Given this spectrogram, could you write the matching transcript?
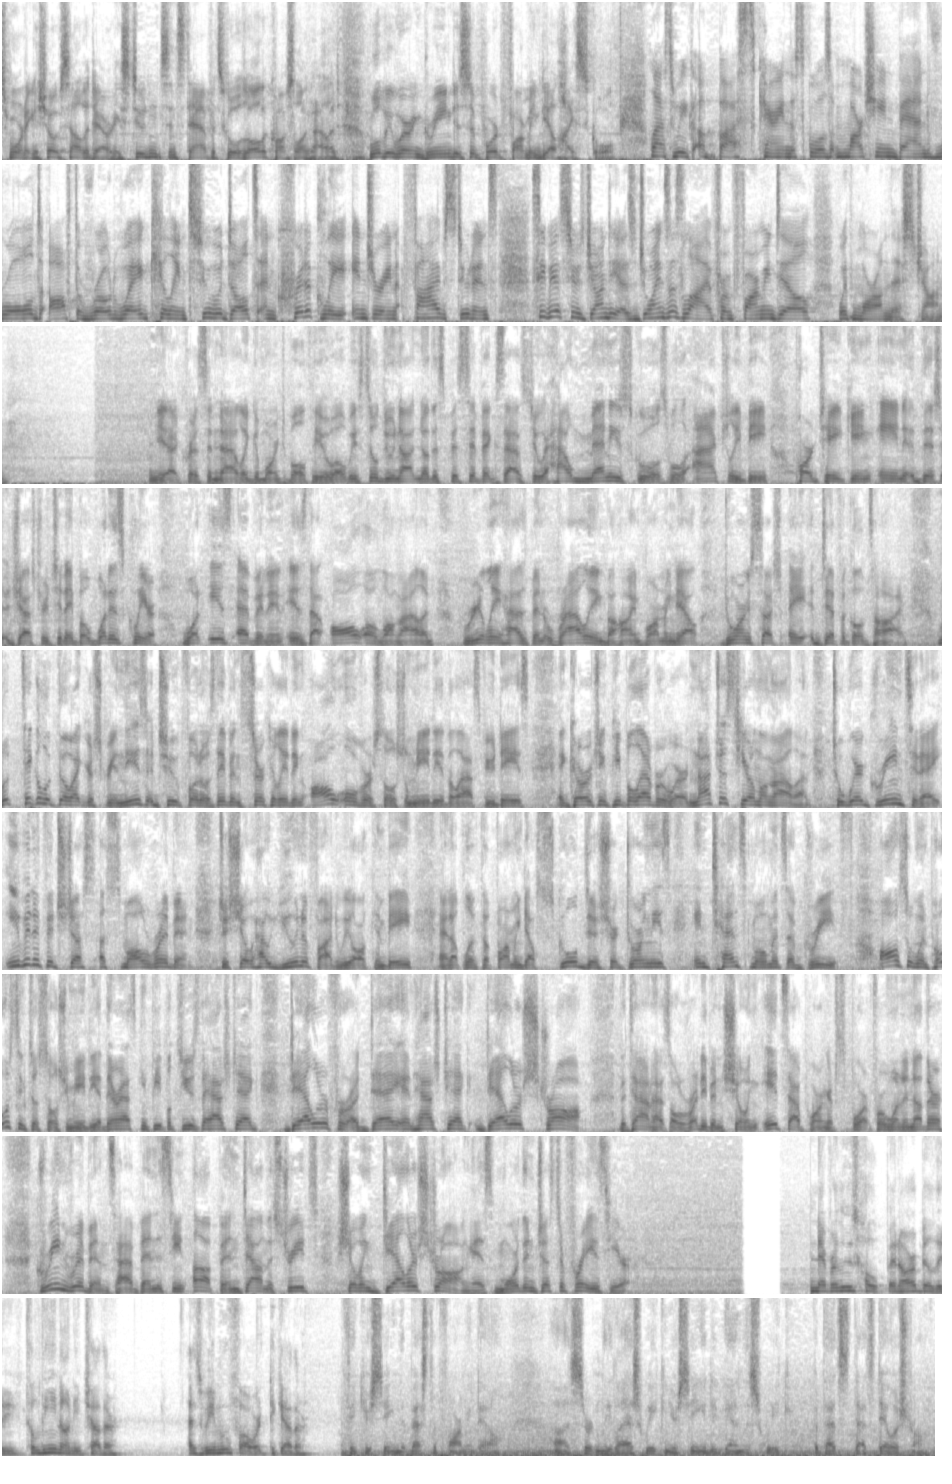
This morning, a show of solidarity. Students and staff at schools all across Long Island will be wearing green to support Farmingdale High School. Last week, a bus carrying the school's marching band rolled off the roadway, killing two adults and critically injuring five students. CBS 2's John Dias joins us live from Farmingdale with more on this, John. Yeah, Chris and Natalie, good morning to both of you. Well, we still do not know the specifics as to how many schools will actually be partaking in this gesture today. But what is clear, what is evident is that all of Long Island really has been rallying behind Farmingdale during such a difficult time. Look, take a look, though, at your screen. These two photos, they've been circulating all over social media the last few days, encouraging people everywhere, not just here on Long Island, to wear green today, even if it's just a small ribbon, to show how unified unified we all can be and uplift the Farmingdale School District during these intense moments of grief. Also, when posting to social media, they're asking people to use the hashtag Daler for a day and hashtag Daler Strong. The town has already been showing its outpouring of support for one another. Green ribbons have been seen up and down the streets, showing Daler Strong as more than just a phrase here. Never lose hope in our ability to lean on each other as we move forward together. Think you're seeing the best of Farmingdale. Uh, certainly last week, and you're seeing it again this week. But that's that's Daler Strong.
